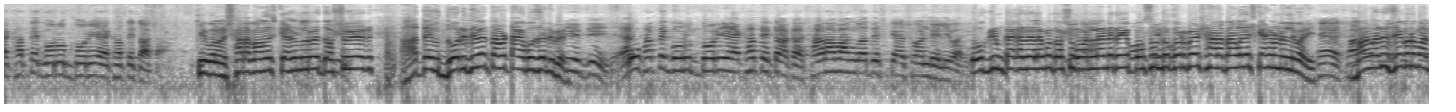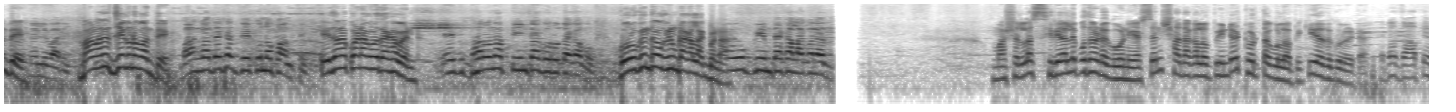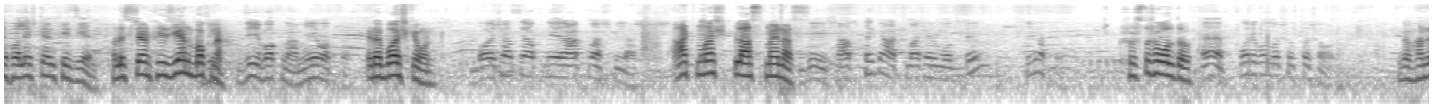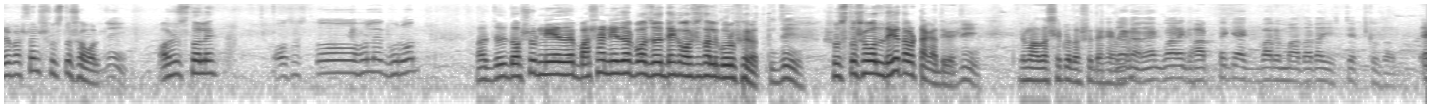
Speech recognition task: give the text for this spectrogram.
এক হাতে গরুর দড়ি এক হাতে টাকা। কি বলেন সারা বাংলাদেশ ক্যাশ অন ডেলিভারি দর্শকের হাতে দড়ি দিবেন তারপর টাকা বুঝে নেবেন? জি জি এক হাতে গরুর দড়ি এক হাতে টাকা সারা বাংলাদেশ ক্যাশ অন ডেলিভারি। অগ্রিম টাকা দেওয়া লাগবে দর্শক অনলাইনে থেকে পছন্দ করবে সারা বাংলাদেশ ক্যাশ অন ডেলিভারি। হ্যাঁ বাংলাদেশ যে কোনো প্রান্তে। ডেলিভারি। বাংলাদেশ যে কোনো প্রান্তে। বাংলাদেশের যে কোনো প্রান্তে। এই ধরনের কটা করে দেখাবেন? এই ধরনের তিনটা গরু দেখাবো। গরু কিন্তু অগ্রিম টাকা লাগবে না। অগ্রিম টাকা লাগবে না। মার্শাল্লাহ সিরিয়ালে প্রথমে একটা গরু নিয়ে আসছেন সাদা কালো প্রিন্টের ঠোঁটটা গোলাপি। কি জাতের গরু এটা? এটা জাতে হলেস্টেন ফিজিয়ান। হলিস্টান ফিজিয়ান বকনা? জি বকনা মেয়ে বাচ্চা। এটা বয়স কেমন? বয়স আছে আপনার আট মাস প্লাস আট মাস প্লাস মাইনাস জি সাত থেকে আট মাসের মধ্যে ঠিক আছে? সুস্থ সবল তো? হ্যাঁ পরিপূর্ণ সুস্থ সবল। এটা হান্ড্রেড পার্সেন্ট সুস্থ সবল। জি। অসুস্থ হলে? অসুস্থ হলে ঘুরুন। আর যদি দর্শক নিয়ে যায় বাসায় নিয়ে যাওয়ার পর যদি দেখে অসুস্থ হলে গরু ফেরত। জি। সুস্থ সবল দেখে তারপর টাকা দেবে। জি। শেপটা দর্শক দেখেন একবারে ঘাট থেকে একবারে স্ট্রেট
